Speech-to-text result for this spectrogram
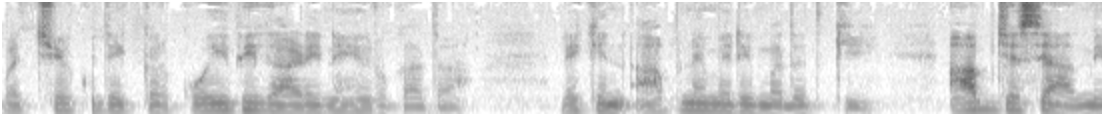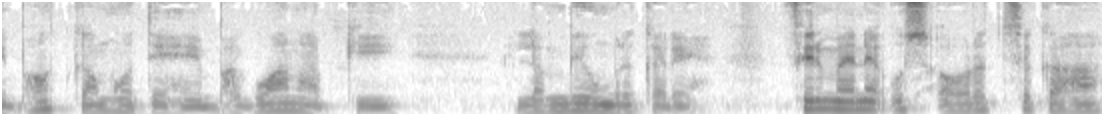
बच्चे को देखकर कोई भी गाड़ी नहीं रुका था लेकिन आपने मेरी मदद की। आप जैसे आदमी बहुत कम होते हैं, भगवान आपकी लंबी उम्र करे। फिर मैंने उस औरत से कहा,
